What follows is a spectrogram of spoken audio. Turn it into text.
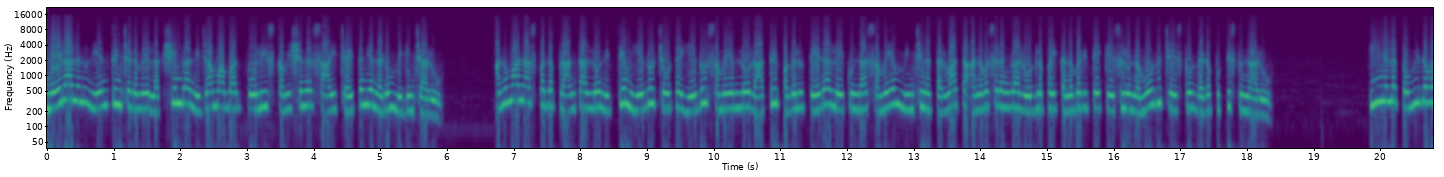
నేరాలను నియంత్రించడమే లక్ష్యంగా నిజామాబాద్ పోలీస్ కమిషనర్ సాయి చైతన్య నడుం బిగించారు. అనుమానాస్పద ప్రాంతాల్లో నిత్యం ఏదో చోట ఏదో సమయంలో రాత్రి పగలు తేడా లేకుండా సమయం మించిన తర్వాత అనవసరంగా రోడ్లపై కనబడితే కేసులు నమోదు చేస్తూ దడ పుట్టిస్తున్నారు. ఈ నెల తొమ్మిదవ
